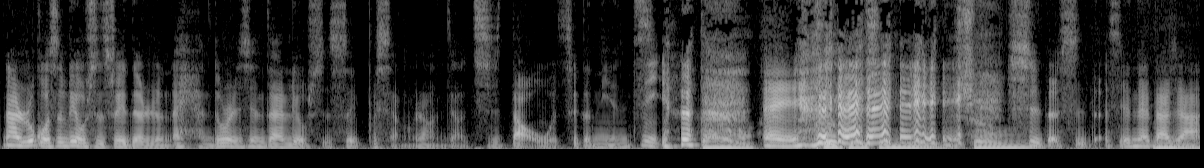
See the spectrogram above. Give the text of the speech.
那如果是六十岁的人，哎，很多人现在六十岁不想让人家知道我这个年纪。哎，是，是的，是的。现在大家、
